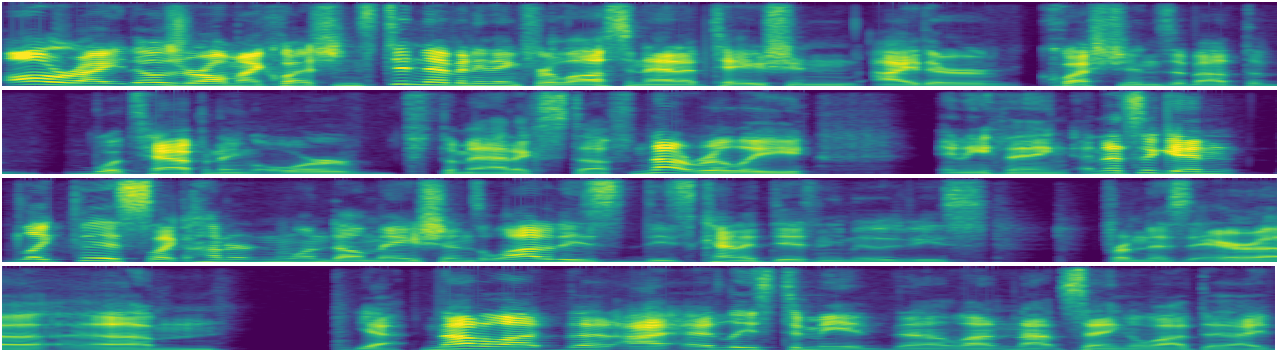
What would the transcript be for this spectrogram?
all right, those are all my questions. Didn't have anything for Lost in Adaptation, either questions about the what's happening or thematic stuff. Not really anything. And that's again like this, like 101 Dalmatians. A lot of these these kind of Disney movies from this era. Um, yeah, not a lot that I, at least to me, not, not saying a lot that I,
